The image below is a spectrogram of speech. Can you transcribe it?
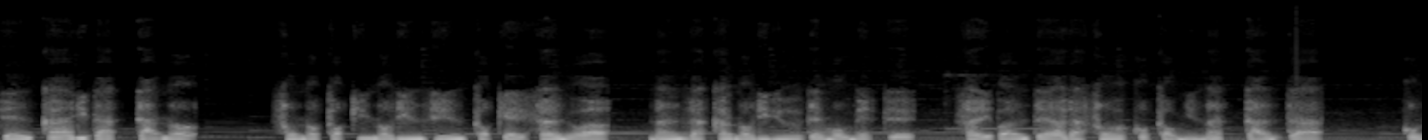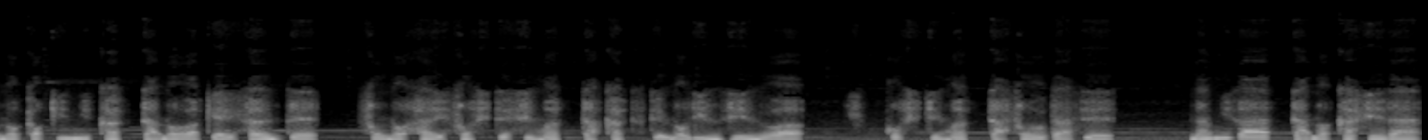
前科ありだったの？その時の隣人と K さんは、何らかの理由で揉めて、裁判で争うことになったんだ。この時に勝ったのは K さんで、その敗訴してしまったかつての隣人は、引っ越しちまったそうだぜ。何があったのかしら？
